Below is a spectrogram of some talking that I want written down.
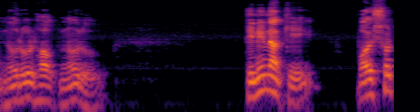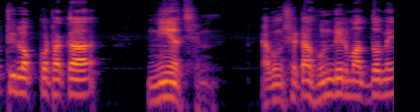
নুরুল হক নুরু, তিনি নাকি পঁয়ষট্টি লক্ষ টাকা নিয়েছেন এবং সেটা হুন্ডির মাধ্যমে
